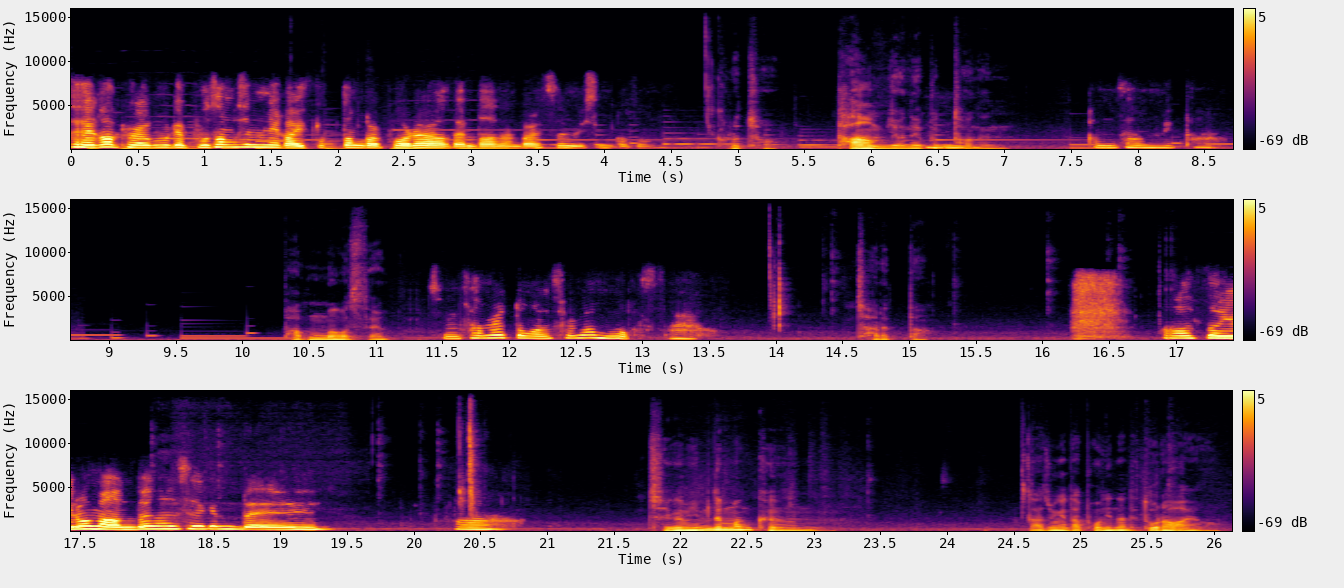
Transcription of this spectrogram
제가 결국에 보상 심리가 있었던 걸 버려야 된다는 말씀이신 거죠. 그렇죠. 다음 연애부터는 감사합니다. 밥은 먹었어요? 지금 3일 동안 술만 먹었어요. 잘했다. 아, 진짜 이러면 안 되는 시기인데. 아, 지금 힘든 만큼 나중에 다 본인한테 돌아와요.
